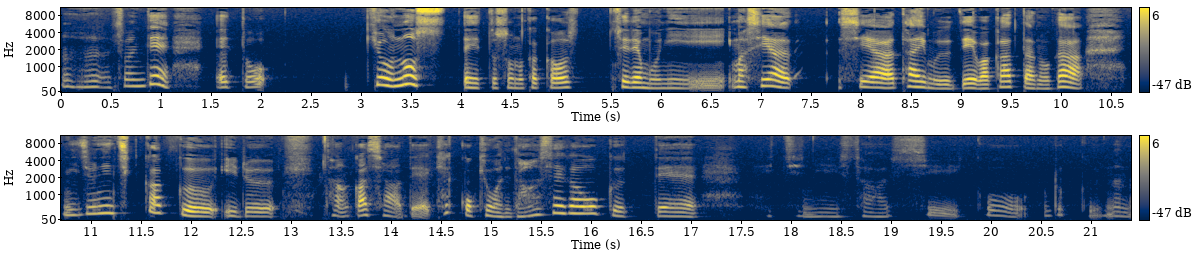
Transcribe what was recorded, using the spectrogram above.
うん、それでえっと今日の、えっと、そのカカオセレモニー、まあ、シェアシェアタイムで分かったのが20人近くいる参加者で結構今日はね男性が多くって1234567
